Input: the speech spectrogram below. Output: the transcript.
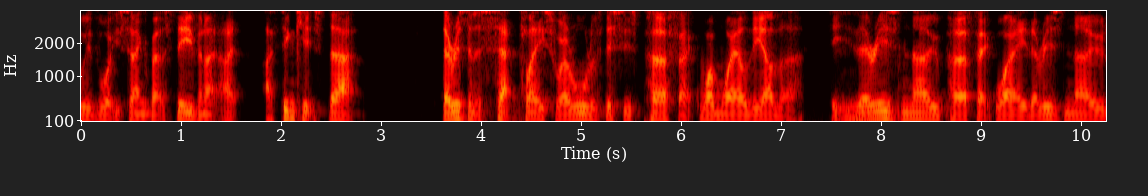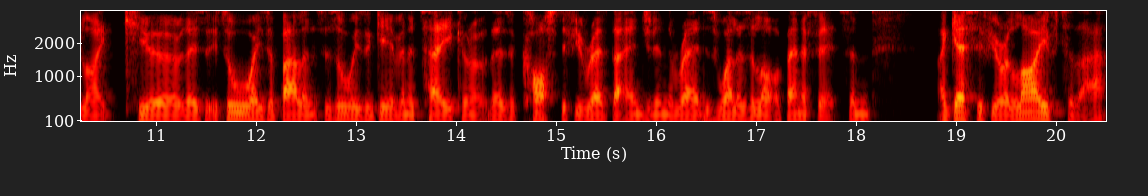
with what you're saying about Steve, and I, I, I think it's that there isn't a set place where all of this is perfect one way or the other. Mm. There is no perfect way. There is no like cure. There's it's always a balance. There's always a give and a take, and there's a cost if you rev that engine in the red, as well as a lot of benefits. And I guess if you're alive to that,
